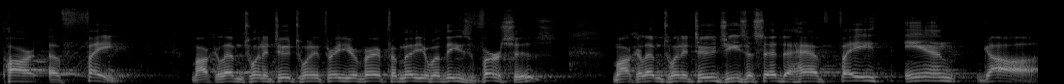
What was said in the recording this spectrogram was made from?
part of faith. Mark 11 22, 23, you're very familiar with these verses. Mark 11 22, Jesus said to have faith in God.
